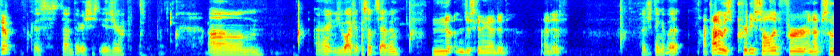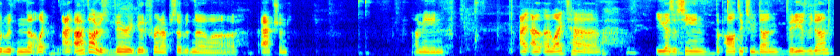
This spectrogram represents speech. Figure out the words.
Yep. Because seven thirty is just easier. Um. All right. Did you watch episode seven? No, I'm just kidding. I did. I did. What'd you think of it? I thought it was pretty solid for an episode with no like. I, I thought it was very good for an episode with no uh, action. I mean, I, I I liked how you guys have seen the politics we've done, videos we've done.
